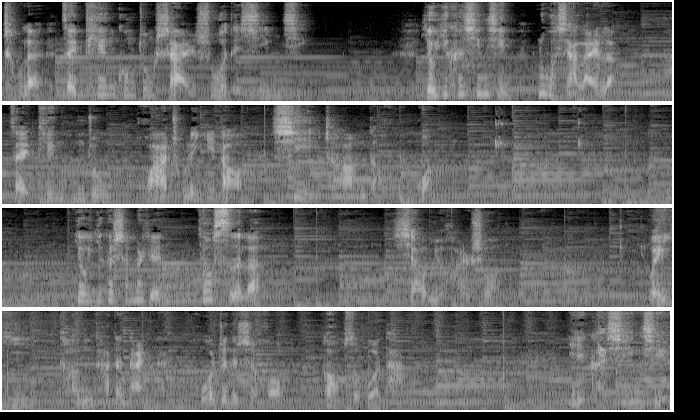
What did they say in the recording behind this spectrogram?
成了在天空中闪烁的星星。有一颗星星落下来了，在天空中划出了一道细长的红光。有一个什么人要死了？小女孩说。唯一疼他的奶奶活着的时候，告诉过他：一颗星星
